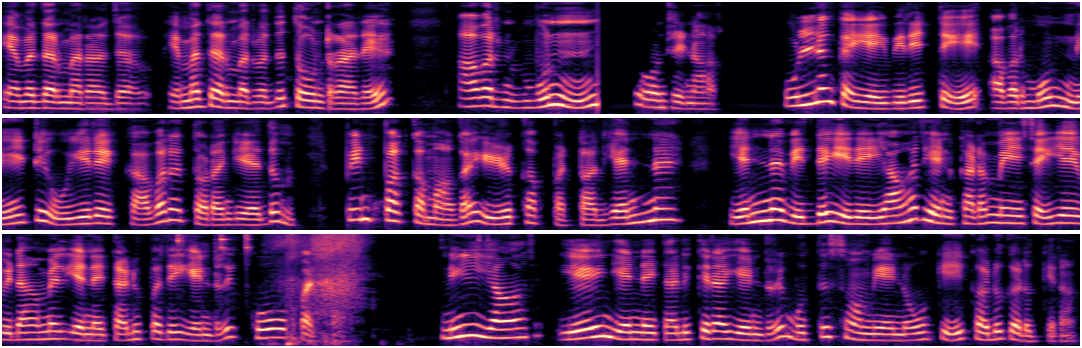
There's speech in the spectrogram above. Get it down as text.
யமதர்மராஜா யமதர்மர் வந்து தோன்றாரு. அவர் முன் தோன்றினார். உள்ளங்கையை விரித்து அவர் முன் நீட்டி உயிரை கவரத் தொடங்கியதும் பின்பக்கமாக இழுக்கப்பட்டார் என்ன? என்ன வித்தை இதை? யார் என் கடமையை செய்ய விடாமல் என்னை தடுப்பது? என்று கோவப்பட்டார் நீ யார்? ஏன் என்னை தடுக்கிறாய்? என்று முத்துசுவாமியை நோக்கி கடுகடுக்கிறான்.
